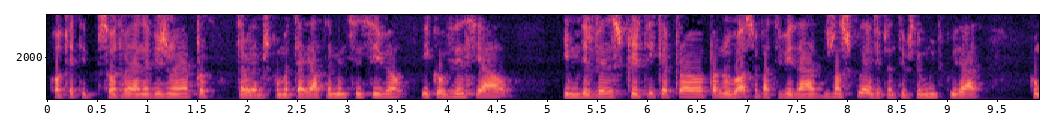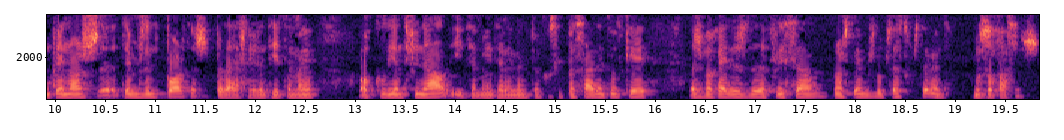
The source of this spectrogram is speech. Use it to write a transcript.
qualquer tipo de pessoa a trabalhar na Vision Air porque trabalhamos com matéria altamente sensível e confidencial e muitas vezes crítica para o, para o negócio, para a atividade dos nossos clientes. E, portanto, temos de ter muito cuidado com quem nós uh, temos dentro de portas para dar essa garantia também ao cliente final e também internamente para conseguir passar em tudo que é as barreiras de aflição que nós temos no processo de recrutamento. Não são fáceis.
